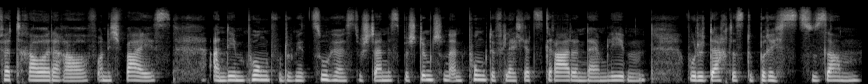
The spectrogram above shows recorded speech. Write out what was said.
Vertraue darauf und ich weiß, an dem Punkt, wo du mir zuhörst, du standest bestimmt schon an Punkte, vielleicht jetzt gerade in deinem Leben, wo du dachtest, du brichst zusammen.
